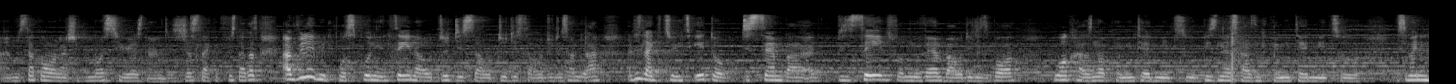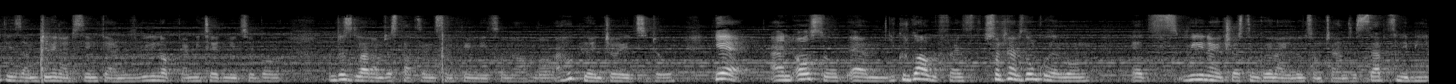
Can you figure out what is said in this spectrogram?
Um, the second one I should be more serious than this. Just like a freestyle. Because I've really been postponing, saying I will do this, I will do this, I will do this. And, and I think like the 28th of December, I've been saying from November I will do this, but work has not permitted me to. Business hasn't permitted me to. There's many things I'm doing at the same time. It's really not permitted me to. But I'm just glad I'm just starting something little now. But I hope you enjoy it though. Yeah. And also, um, you could go out with friends. Sometimes don't go alone. It's really not interesting going out alone sometimes, except maybe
